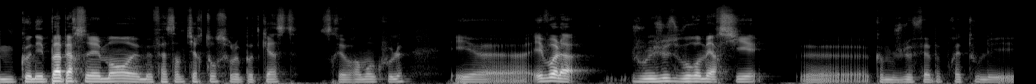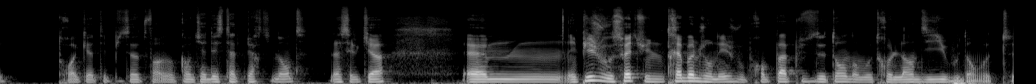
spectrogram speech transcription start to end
me connaît pas personnellement euh, me fasse un petit retour sur le podcast. Ce serait vraiment cool. Euh, et voilà. Je voulais juste vous remercier, comme je le fais à peu près tous les 3-4 épisodes. Enfin, quand il y a des stats pertinentes. Là, c'est le cas. et puis, je vous souhaite une très bonne journée. Je vous prends pas plus de temps dans votre lundi ou dans votre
